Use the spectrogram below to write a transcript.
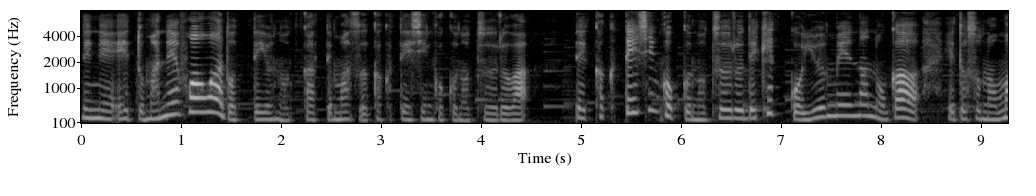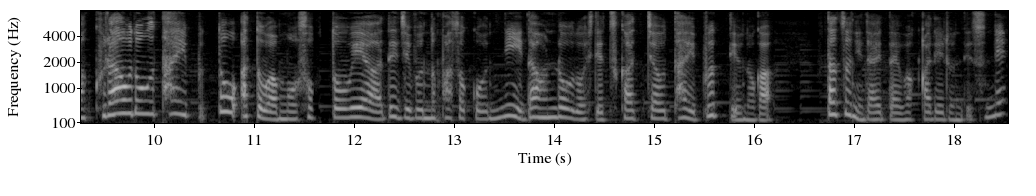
でね、えっ、と、マネーフォワードっていうのを使ってます。確定申告のツールは。で、確定申告のツールで結構有名なのが、えっ、と、その、まあ、クラウドタイプと、あとはもうソフトウェアで自分のパソコンにダウンロードして使っちゃうタイプっていうのが2つに大体分かれるんですね。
